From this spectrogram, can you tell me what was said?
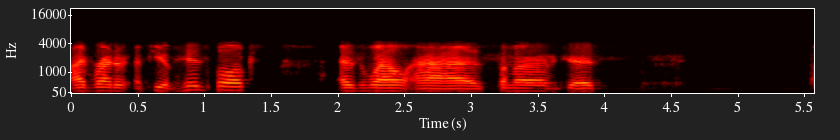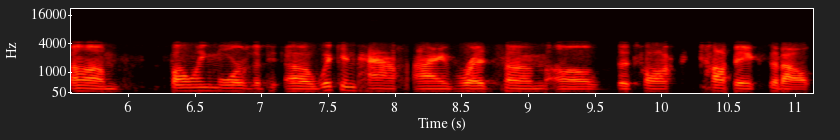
I've read a, a few of his books, as well as some of just um, following more of the uh, Wiccan path. I've read some of the talk topics about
